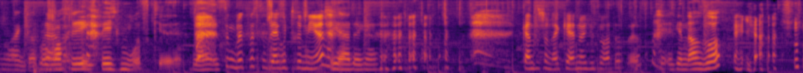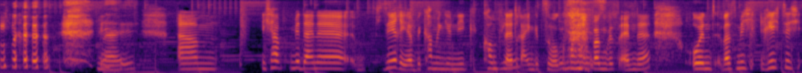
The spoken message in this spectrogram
Oh mein Gott, man braucht richtig Muskeln. Nice. Zum Glück bist du sehr gut trainiert. Ja, Digga. Kannst du schon erkennen, welches Wort das ist? Genau so? Ja. nice. Ähm, ich habe mir deine Serie Becoming Unique komplett mhm. reingezogen, von Anfang bis Ende. Und was mich richtig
